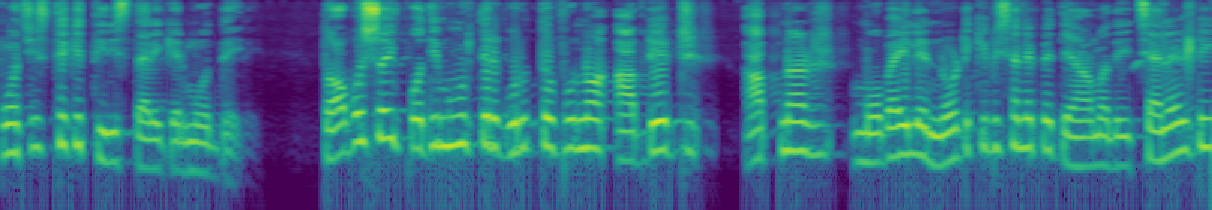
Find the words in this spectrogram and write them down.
পঁচিশ থেকে তিরিশ তারিখের মধ্যে। তো অবশ্যই প্রতি মুহূর্তের গুরুত্বপূর্ণ আপডেট আপনার মোবাইলের নোটিফিকেশানে পেতে আমাদের চ্যানেলটি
